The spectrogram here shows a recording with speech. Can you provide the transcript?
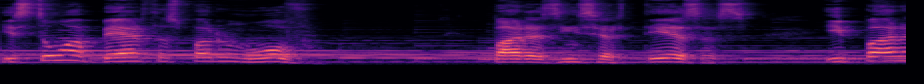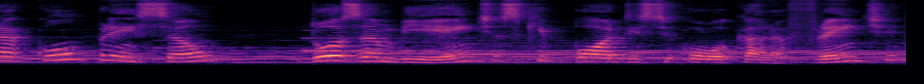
estão abertas para o novo, para as incertezas e para a compreensão dos ambientes que podem se colocar à frente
